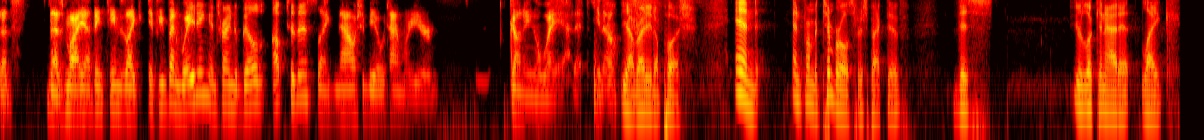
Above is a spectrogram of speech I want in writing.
that's that's why I think teams like if you've been waiting and trying to build up to this, like now should be a time where you're gunning away at it. You know? Yeah, ready to push. And and from a Timberwolves perspective, this you're looking at it like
